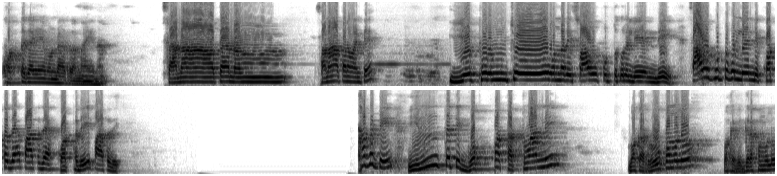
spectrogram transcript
కొత్తగా ఏముండారు రా నాయన? సనాతనం. సనాతనం అంటే ఎప్పుడు నుంచో ఉన్నది సావు పుట్టుకులు లేనిది. సావు పుట్టుకులు లేనిది కొత్తదే పాతదే? కొత్తది పాతది. కాబట్టి ఇంతటి గొప్ప తత్వాన్ని ఒక రూపములో ఒక విగ్రహములో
